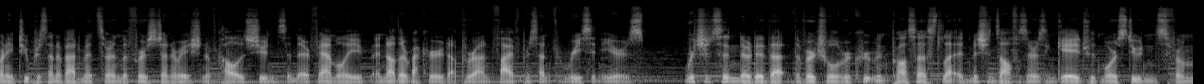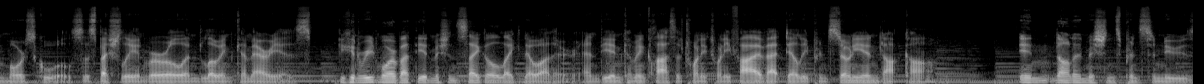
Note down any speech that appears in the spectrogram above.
22% of admits are in the first generation of college students in their family, another record up around 5% from recent years. Richardson noted that the virtual recruitment process let admissions officers engage with more students from more schools, especially in rural and low income areas. You can read more about the admissions cycle like no other and the incoming class of 2025 at dailyprincetonian.com. In non admissions Princeton news,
